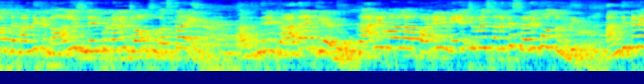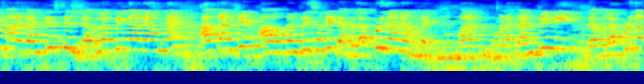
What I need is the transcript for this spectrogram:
కొంతమందికి నాలెడ్జ్ లేకుండానే జాబ్స్ వస్తాయి. అది నేను కాదనట్లేదు. కానీ వాళ్ళ ఆ పనిని నేర్చుకునేసరికి సరిపోతుంది. అందుకనే మన కంట్రీస్ డెవలపింగ్గానే డెవలపింగ్ గానే ఉన్నాయి. ఆ కంట్రీ ఆ కంట్రీస్ అన్ని డెవలప్డ్ గానే ఉన్నాయి. మన మన కంట్రీని డెవలప్డ్గా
